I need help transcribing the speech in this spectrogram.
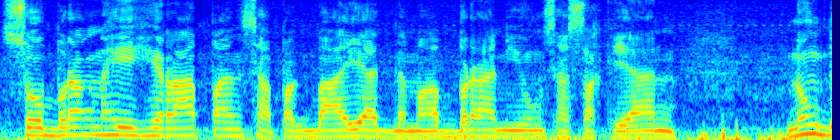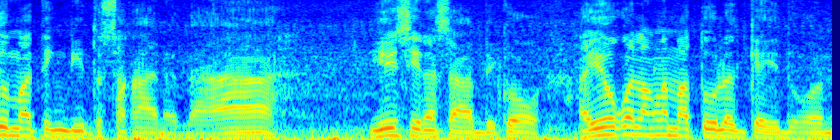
sobrang nahihirapan sa pagbayad ng mga brand yung sasakyan nung dumating dito sa Canada. Yun sinasabi ko. Ayoko lang na matulad kayo doon.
